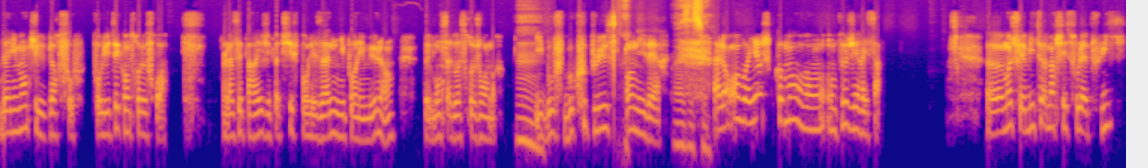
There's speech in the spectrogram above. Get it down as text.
d'aliments qu'il leur faut pour lutter contre le froid. Là, c'est pareil, j'ai pas de chiffre pour les ânes ni pour les mules, hein. mais bon, ça doit se rejoindre. Hmm. Ils bouffent beaucoup plus en hiver. Alors en voyage, comment on, peut gérer ça? Euh, Moi, je suis habitué à marcher sous la pluie,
